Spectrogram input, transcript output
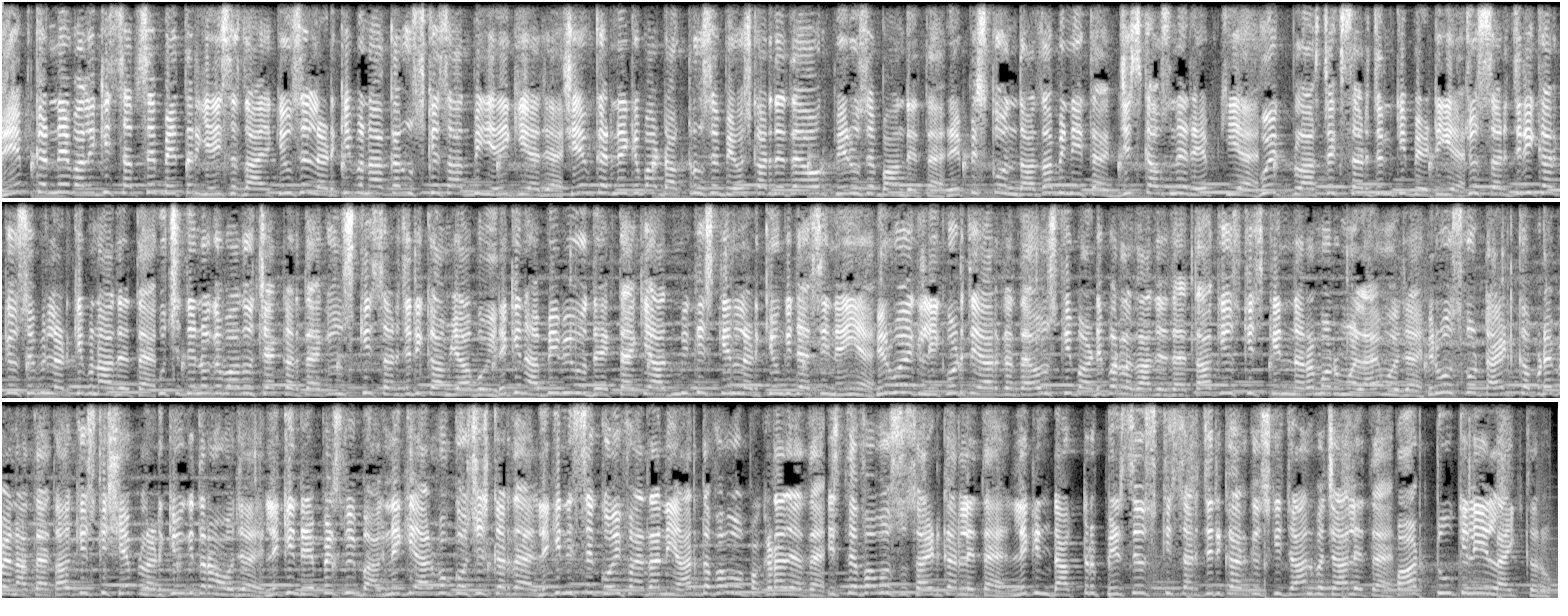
Rape करने वाले की सबसे बेहतर यही सजा है कि उसे लड़की बनाकर उसके साथ भी यही किया जाए। शेव करने के बाद डॉक्टर उसे बेहोश कर देता है और फिर उसे बाँध देता है। रेपिस को अंदाज़ा भी नहीं था जिसका उसने रेप किया है। वो एक प्लास्टिक सर्जन की बेटी है, जो सर्जरी करके उसे भी लड़की बना देता है। कुछ दिनों के बाद वो चेक करता है की उसकी सर्जरी कामयाब हुई, लेकिन अभी भी वो देखता है की आदमी की स्किन लड़कियों की जैसी नहीं है। फिर वो एक लिक्विड तैयार करता है और उसकी बॉडी पर लगा देता है ताकि उसकी स्किन नरम और मुलायम हो जाए। फिर वो उसको टाइट कपड़े पहनाता है ताकि उसकी शेप लड़कियों की तरह हो जाए। लेकिन रेपिस भी भागने की हर वो कोशिश करता है, लेकिन इससे कोई फ़ायदा नहीं। हर दफ़ा वो पकड़ा जाता है। इस दफ़ा वो सुसाइड कर लेता है, लेकिन डॉक्टर फिर से उसकी सर्जरी करके उसकी जान बचा लेता है। पार्ट टू के लिए लाइक करो।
